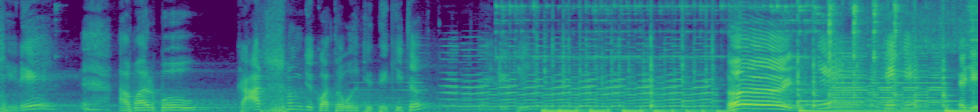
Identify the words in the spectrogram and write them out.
ছেড়ে আমার বউ কার সঙ্গে কথা বলছে দেখি তো। কে? কে কে? এই যে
